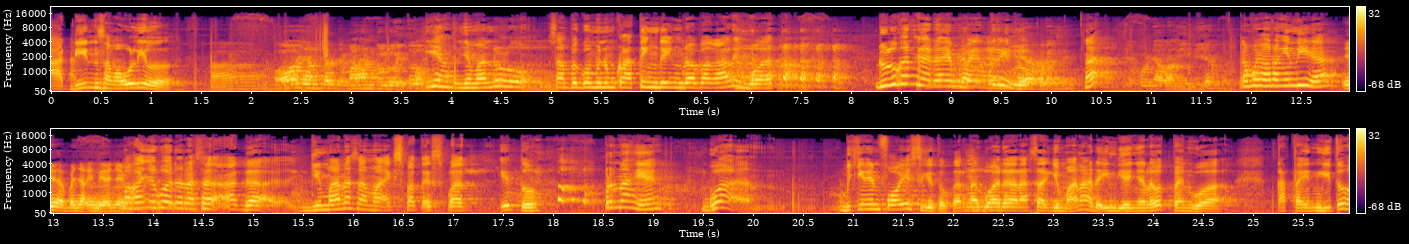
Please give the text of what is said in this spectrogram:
Adin sama Ulil. Ah, Oh, yang terjemahan dulu itu. Iya, yang terjemahan dulu. Sampai gue minum kerating deng berapa kali buat. Dulu kan gak ada MP3, bro. India sih? Hah? Yang punya orang India. bukan? Yang punya orang India. iya banyak Indianya. Makanya gue ada rasa agak gimana sama ekspat-ekspat itu. Pernah ya, gue bikinin voice gitu karena gue ada rasa gimana ada Indianya lewat pengen gue katain gitu.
